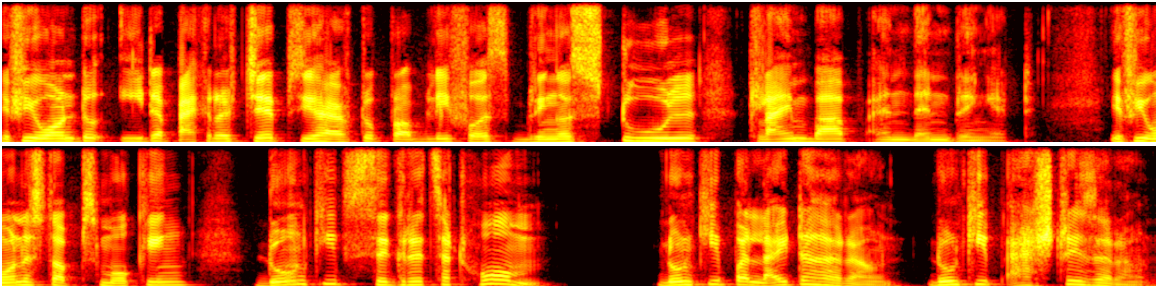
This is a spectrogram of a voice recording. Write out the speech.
If you want to eat a packet of chips, you have to probably first bring a stool, climb up, and then bring it. If you want to stop smoking, don't keep cigarettes at home. Don't keep a lighter around. Don't keep ashtrays around.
